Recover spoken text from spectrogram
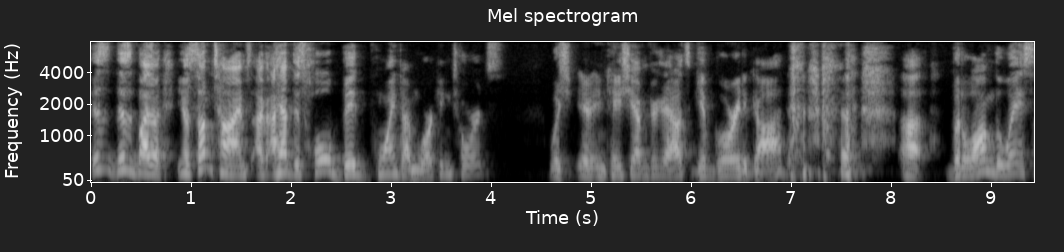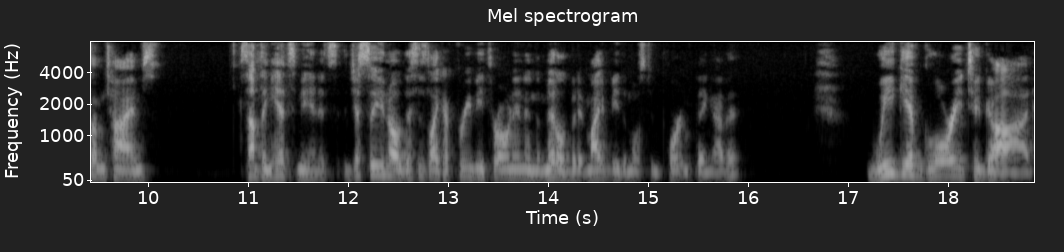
This is, this is, by the way, you know, sometimes I, I have this whole big point I'm working towards, which, in case you haven't figured it out, it's give glory to God. uh, but along the way, sometimes something hits me, and it's just so you know, this is like a freebie thrown in in the middle, but it might be the most important thing of it. We give glory to God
